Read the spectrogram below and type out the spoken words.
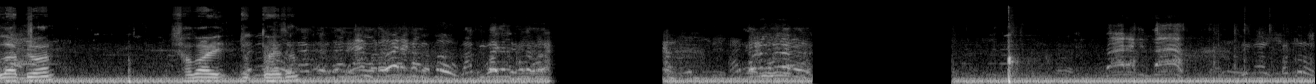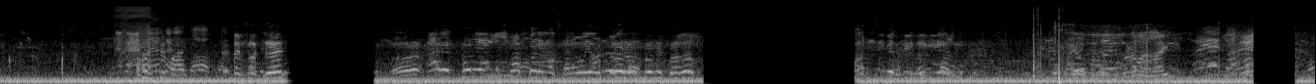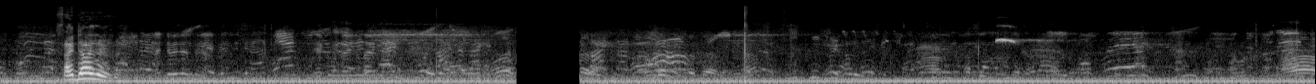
হ্যালো এভরিওয়ান সবাই যুক্ত হয়ে যান। সাইডে হয়ে যাবে।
